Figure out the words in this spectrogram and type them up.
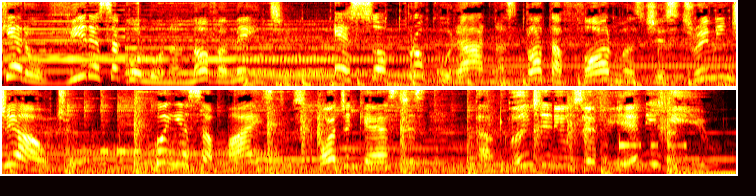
Quer ouvir essa coluna novamente? É só procurar nas plataformas de streaming de áudio. Conheça mais dos podcasts da Band News FM Rio.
